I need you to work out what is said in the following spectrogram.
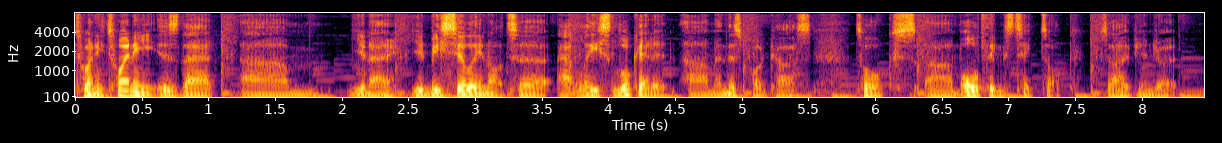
2020 is that um, you know you'd be silly not to at least look at it. Um, and this podcast talks um, all things TikTok. So I hope you enjoy it.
